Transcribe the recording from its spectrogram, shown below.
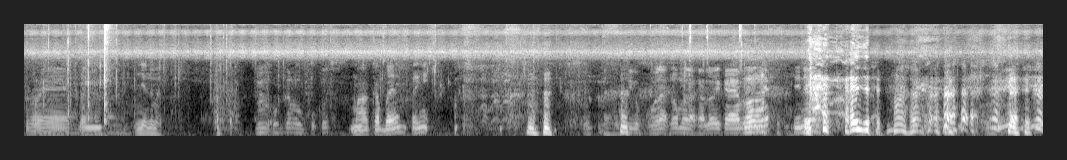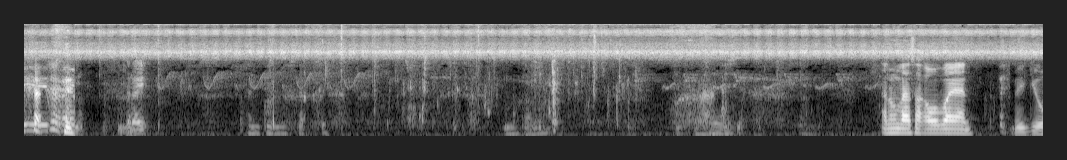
Rep lang yun. Yan naman. Hmm, huwag kang magpukus. Mga kabayan, tangi. Hindi ko pula ka muna kaloy. Kaya mo niya. Dry. Anong lasa kababayan? Medyo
